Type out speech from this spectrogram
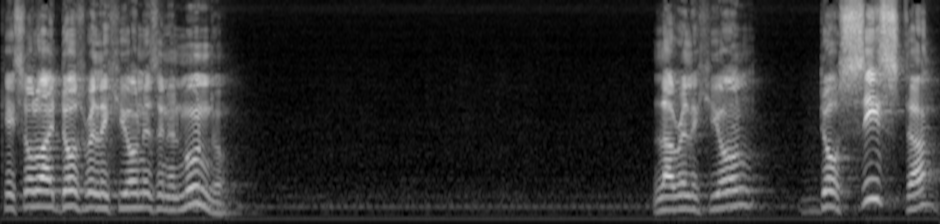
que solo hay dos religiones en el mundo la religión docista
